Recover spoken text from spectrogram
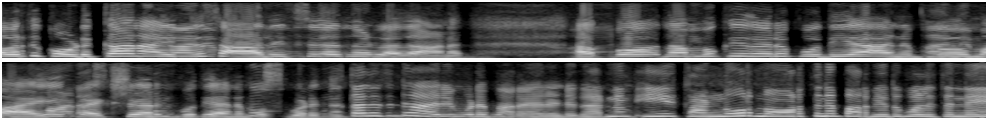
അവർക്ക് കൊടുക്കാനായിട്ട് സാധിച്ചു എന്നുള്ളതാണ് അപ്പോ നമുക്ക് ഇതൊരു പുതിയ അനുഭവമായി പ്രേക്ഷകർക്ക് പുതിയ അനുഭവം കൊടുക്കും സ്ഥലത്തിന്റെ കാര്യം കൂടെ പറയാനുണ്ട്. കാരണം ഈ കണ്ണൂർ നോർത്തിനെ പറഞ്ഞതുപോലെ തന്നെ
